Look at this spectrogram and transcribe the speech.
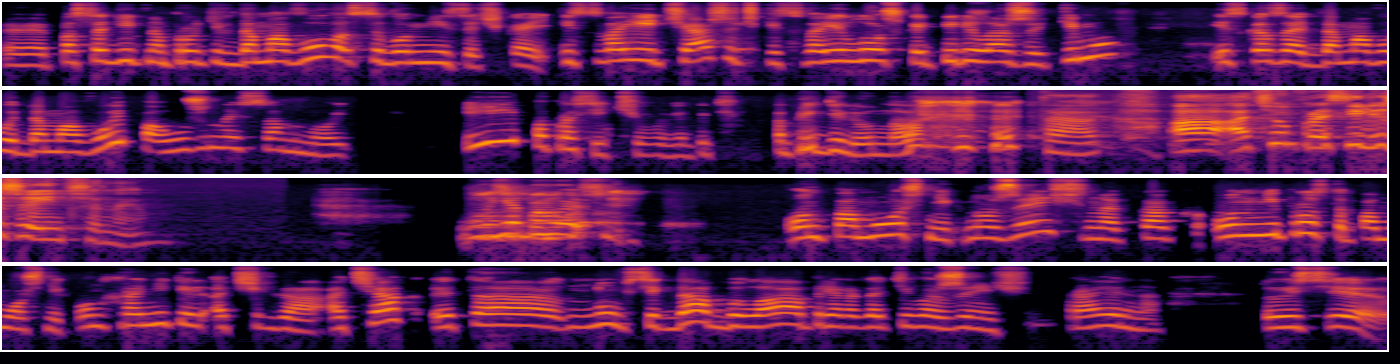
э, посадить напротив домового с его мисочкой и своей чашечки, своей ложкой переложить ему и сказать «домовой, домовой, поужинай со мной» и попросить чего-нибудь определенного. Так, а о чем просили женщины? Ну, я думаю, он помощник, но женщина, как он не просто помощник, он хранитель очага. Очаг – это, ну, всегда была прерогатива женщин, правильно? То есть, э,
